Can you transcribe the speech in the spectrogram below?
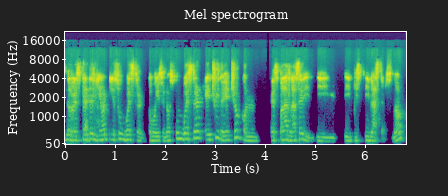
respeta el guion y es un western, como dicen, ¿no? Es un western hecho y de hecho con espadas láser y, y, y, blasters, ¿no?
